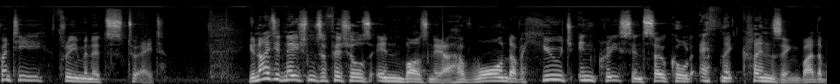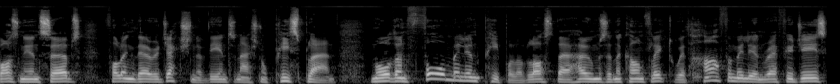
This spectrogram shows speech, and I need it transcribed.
23 minutes to 8. United Nations officials in Bosnia have warned of a huge increase in so called ethnic cleansing by the Bosnian Serbs following their rejection of the international peace plan. More than 4 million people have lost their homes in the conflict, with half a million refugees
